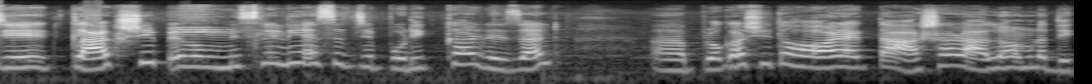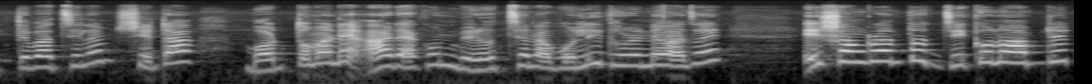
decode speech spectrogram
যে ক্লার্কশিপ এবং মিসলেনিয়াসের যে পরীক্ষার রেজাল্ট প্রকাশিত হওয়ার একটা আশার আলো আমরা দেখতে পাচ্ছিলাম, সেটা বর্তমানে আর এখন বেরোচ্ছে না বলেই ধরে নেওয়া যায়। এই সংক্রান্ত যে কোনো আপডেট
